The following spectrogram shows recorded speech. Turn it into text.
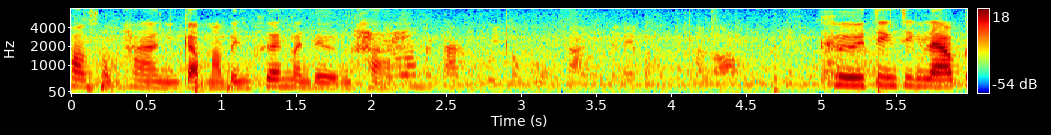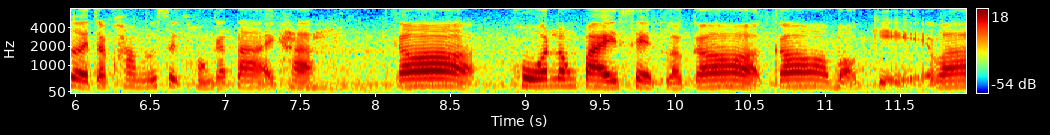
ความสัมพันธ์กลับมาเป็นเพื่อนเหมือนเดิมค่ะ ว่าเป็นการคุยตกลงกันไม่ได้ทะเลาะคือจริงๆ แล้วเกิดจากความรู้สึกของกระต่ายค่ะ ก็ โพสต์ลงไปเสร็จแล้วก็ก็บอกเก๋ว่า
